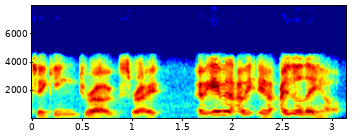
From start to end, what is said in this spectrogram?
taking drugs, right? I mean, even I, mean, you know, I know they help,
